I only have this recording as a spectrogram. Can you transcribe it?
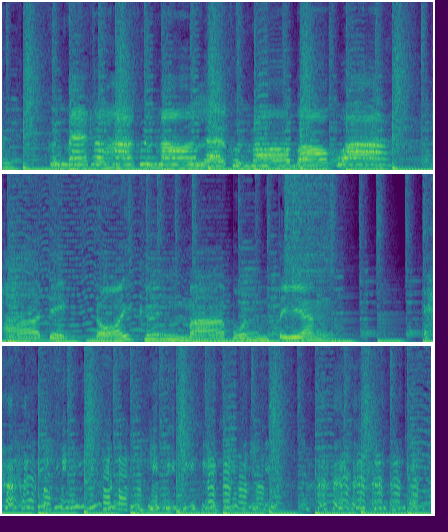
นคุณแม่โทรหาคุณหมอและคุณหมอบอกว่า พาเด็กน้อยขึ้นมาบนเตียงนิ้ว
